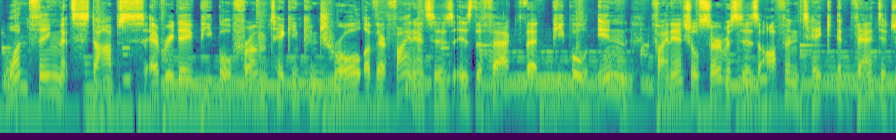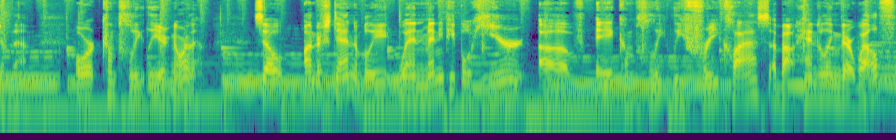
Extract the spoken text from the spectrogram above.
one thing that stops everyday people from taking control of their finances is the fact that people in financial services often take advantage of them or completely ignore them. So, understandably, when many people hear of a completely free class about handling their wealth,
